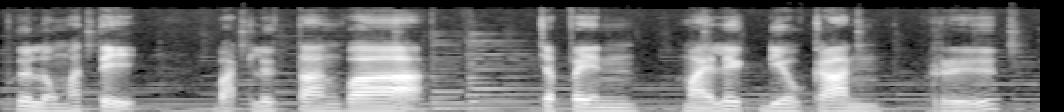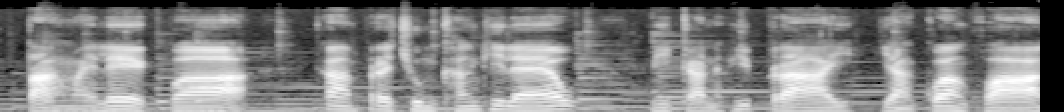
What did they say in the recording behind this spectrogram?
เพื่อลงมติบัตรเลือกตั้งว่า จะเป็นหมายเลขเดียวกัน หรือต่างหมายเลขว่าการประชุมครั้งที่แล้ว มีการอภิปรายอย่างกว้างขวาง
